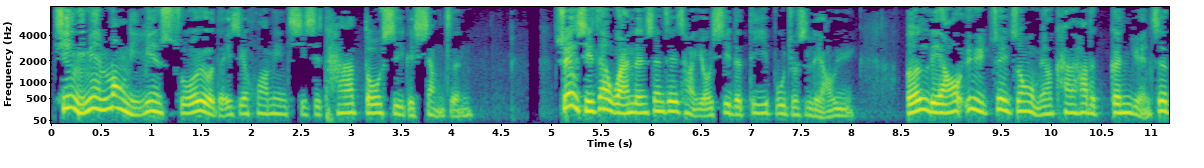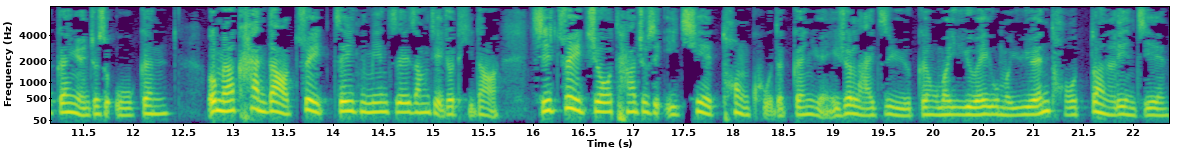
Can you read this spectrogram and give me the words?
其实里面梦里面所有的一些画面，其实它都是一个象征。所以，其实，在玩人生这场游戏的第一步就是疗愈，而疗愈最终我们要看到它的根源，这根源就是无根。我们要看到最这里面这一章节就提到，其实追究它就是一切痛苦的根源，也就来自于跟我们以为我们源头断了链接，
